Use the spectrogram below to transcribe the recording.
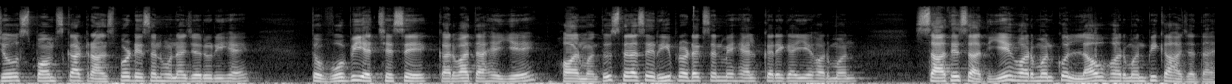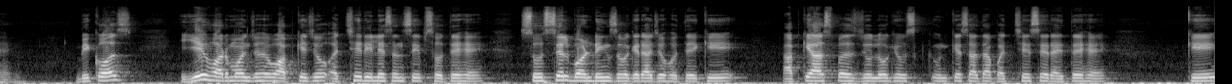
जो स्पॉम्स का ट्रांसपोर्टेशन होना ज़रूरी है तो वो भी अच्छे से करवाता है ये हार्मोन तो इस तरह से रिप्रोडक्शन में हेल्प करेगा ये हार्मोन साथ ही साथ ये हार्मोन को लव हार्मोन भी कहा जाता है। बिकॉज़ ये हार्मोन जो है वो आपके जो अच्छे रिलेशनशिप्स होते हैं सोशल बॉन्डिंग्स वगैरह जो होते हैं कि आपके आसपास जो लोग हैं उस, उनके साथ आप अच्छे से रहते हैं कि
